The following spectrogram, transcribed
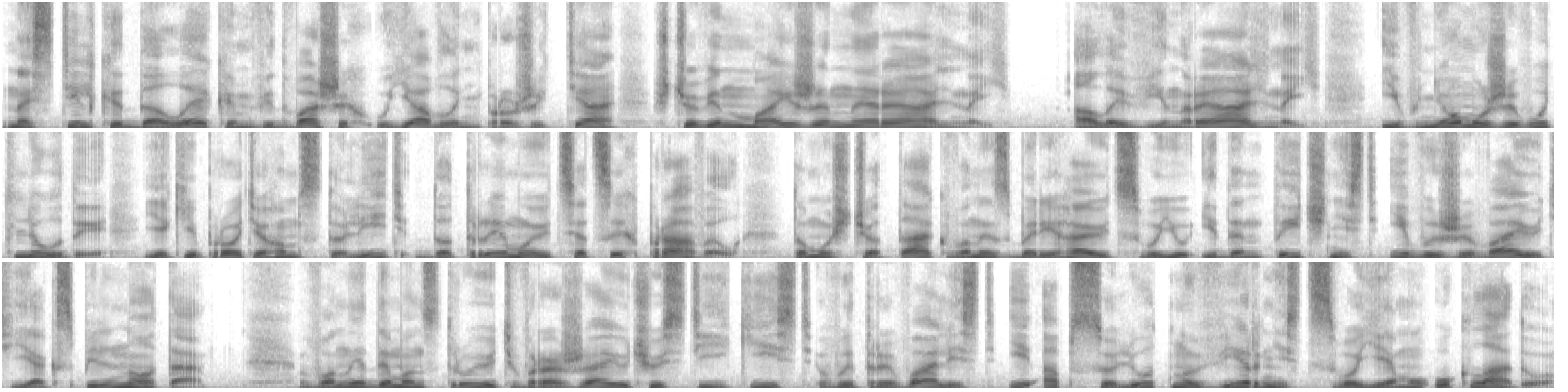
настільки далеким від ваших уявлень про життя, що він майже нереальний. Але він реальний, і в ньому живуть люди, які протягом століть дотримуються цих правил, тому що так вони зберігають свою ідентичність і виживають як спільнота. Вони демонструють вражаючу стійкість, витривалість і абсолютну вірність своєму укладу.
